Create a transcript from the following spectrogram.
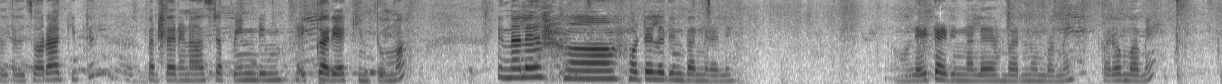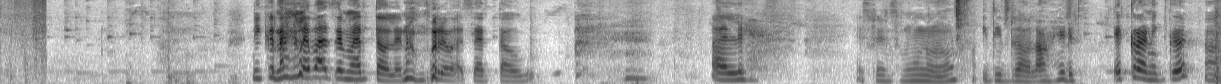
ತಲೆ ಸೊರ ಹಾಕಿಟ್ಟು ಬರ್ತಾರೆ ನಾಷ್ಟ ಪಿಂಡಿ ಎಗ್ ಕರಿ ಹಾಕಿನ್ ತುಂಬ. ಇನ್ನಲೆ ಹೋಟೆಲ್ ತಿಂದು ಬಂದ್ರಲ್ಲಿ. ಲೇಟ್ ಆಯ್ತು ಇನ್ನಲೆ ಬರ್ನೊಂಬಮ್ಮೆ ಕರೊಂಬಮ್ಮೆ ನಿಕ್ಕ ನಂಗಲೆ ಭಾಷೆ ಮರ್ತಾವಲ್ಲ ನಮ್ಮೂರ ಭಾಷೆ ಅರ್ತಾವು ಅಲ್ಲಿ ಎಸ್ ಫ್ರೆಂಡ್ಸ್ ಮೂನು ಇದಿದ್ರವಲ್ಲ ಹಿಡು ಎಕ್ರ ನಿಕ್? ಹಾಂ.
